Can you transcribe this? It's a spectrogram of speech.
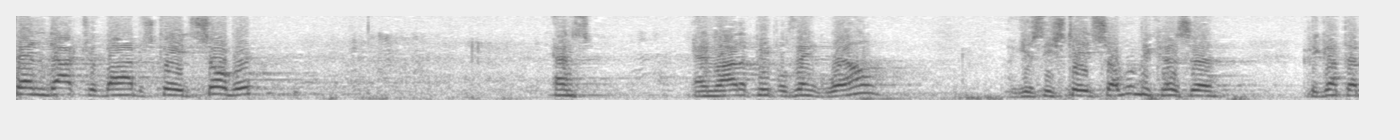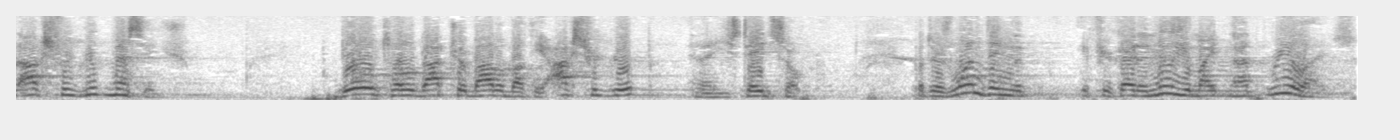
then Dr. Bob stayed sober, and, and a lot of people think, well, I guess he stayed sober because uh, he got that Oxford group message. Bill told Dr. Bob about the Oxford group, and then he stayed sober. But there's one thing that, if you're kind of new, you might not realize.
